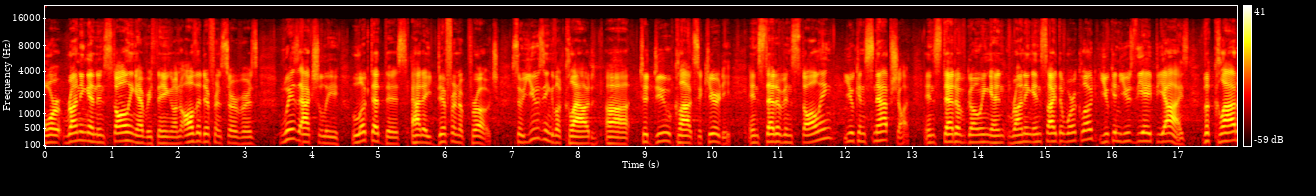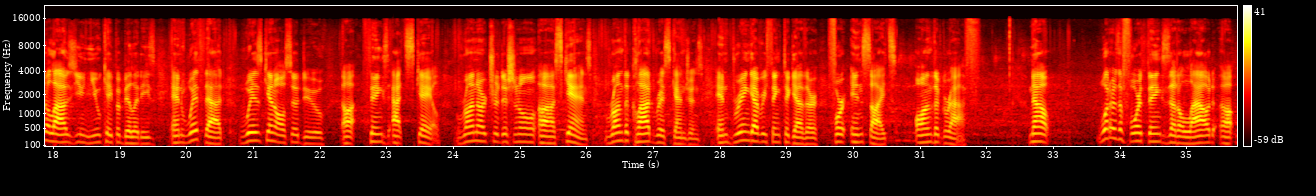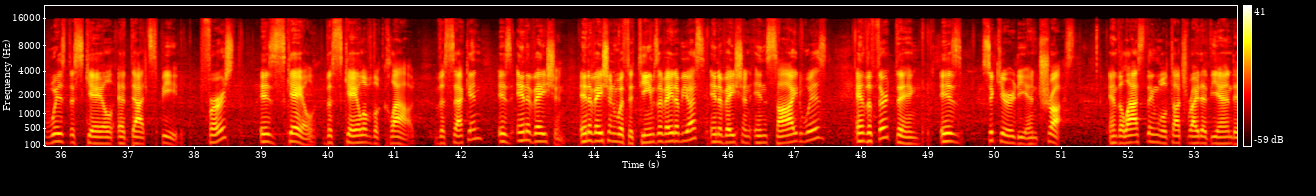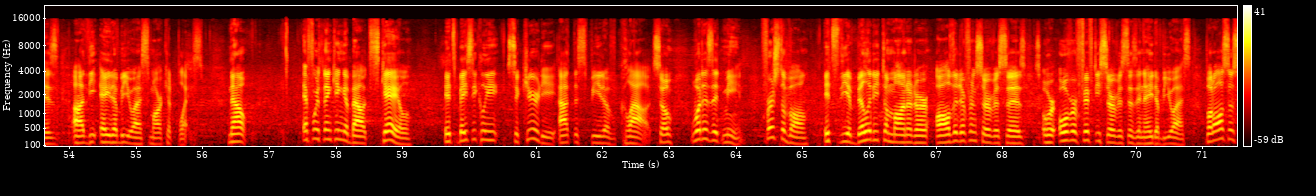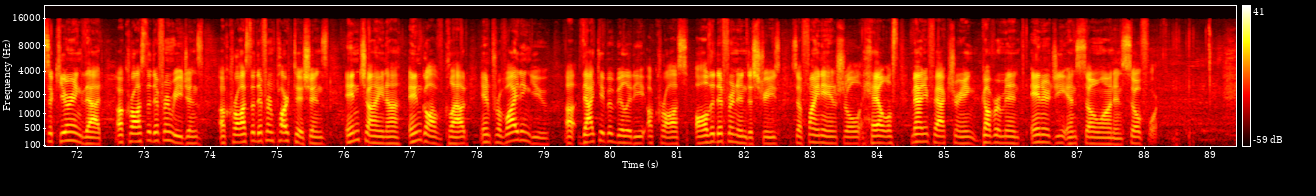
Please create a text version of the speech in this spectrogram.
or running and installing everything on all the different servers, Wiz actually looked at this at a different approach. So using the cloud uh, to do cloud security. Instead of installing, you can snapshot. Instead of going and running inside the workload, you can use the APIs. The cloud allows you new capabilities, and with that, Wiz can also do uh, things at scale. Run our traditional uh, scans, run the cloud risk engines, and bring everything together for insights on the graph. Now, what are the four things that allowed uh, Wiz to scale at that speed? First is scale, the scale of the cloud. The second is innovation, innovation with the teams of AWS, innovation inside Wiz. And the third thing is security and trust. And the last thing we'll touch right at the end is uh, the AWS marketplace. Now, if we're thinking about scale, it's basically security at the speed of cloud. So what does it mean? First of all, it's the ability to monitor all the different services, or over 50 services in AWS, but also securing that across the different regions, across the different partitions in China, in GovCloud, and providing you uh, that capability across all the different industries, so financial, health, manufacturing, government, energy, and so on and so forth.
